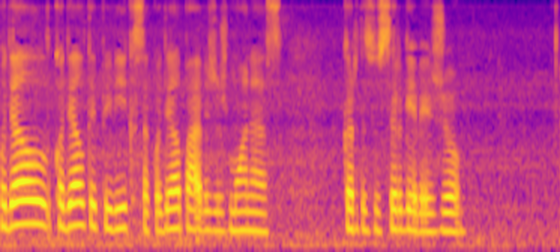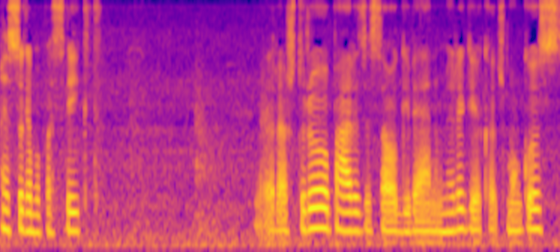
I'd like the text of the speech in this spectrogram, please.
kodėl, kodėl taip įvyksta, kodėl, pavyzdžiui, žmonės kartais susirgia vėžiu, jie sugeba pasveikti. Ir aš turiu pavyzdį savo gyvenime irgi, kad žmogus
